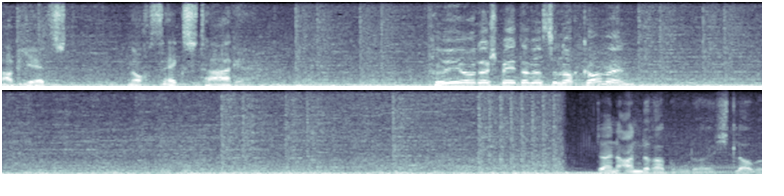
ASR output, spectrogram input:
Ab jetzt noch sechs Tage. Früher oder später wirst du noch kommen. Dein anderer Bruder, ich glaube.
